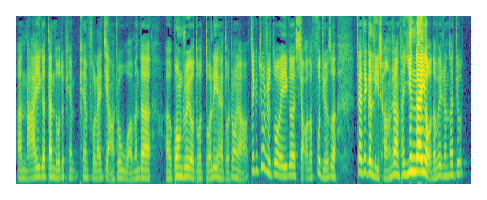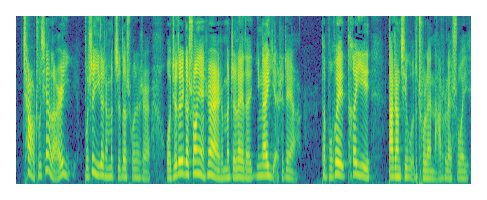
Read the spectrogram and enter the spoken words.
啊、拿一个单独的篇篇幅来讲说我们的呃光追有多多厉害多重要，这个就是作为一个小的副角色，在这个里程上它应该有的位置，它就恰好出现了而已，不是一个什么值得说的事儿。我觉得这个双眼渲染什么之类的，应该也是这样，他不会特意大张旗鼓的出来拿出来说一下。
